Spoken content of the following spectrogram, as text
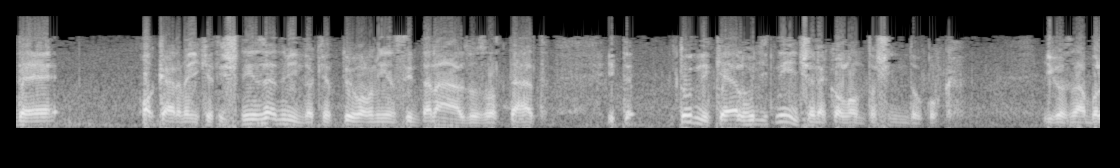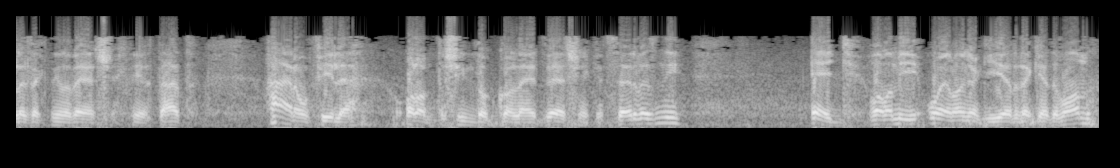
De akármelyiket is nézed, mind a kettő valamilyen szinten áldozat. Tehát itt tudni kell, hogy itt nincsenek alantas indokok igazából ezeknél a versenyeknél. Tehát háromféle alantas indokkal lehet versenyeket szervezni. Egy, valami olyan anyagi érdeked van,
